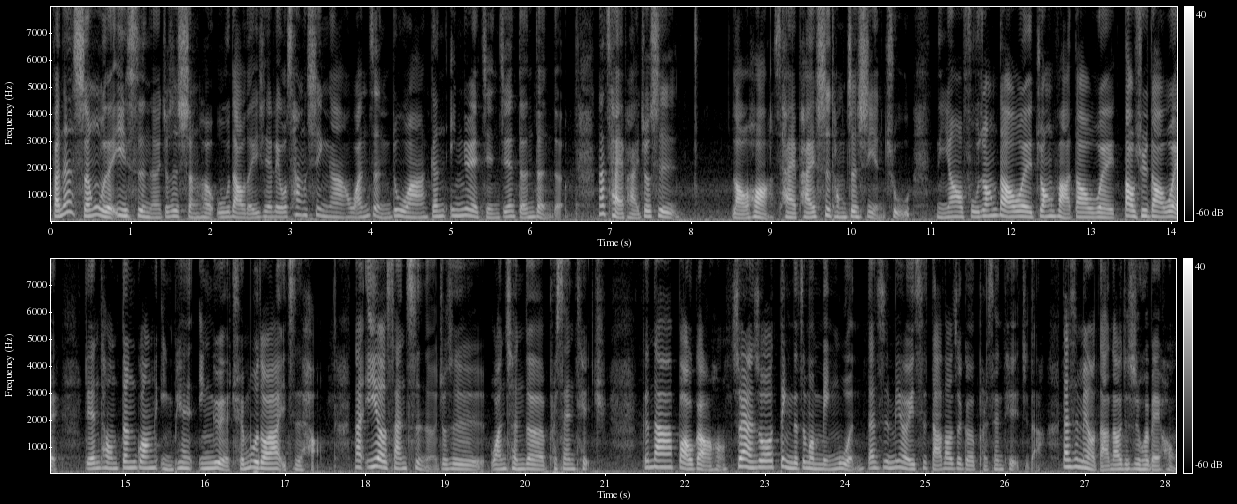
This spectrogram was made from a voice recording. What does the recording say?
反正神舞的意思呢，就是审核舞蹈的一些流畅性啊、完整度啊，跟音乐剪接等等的。那彩排就是老话，彩排视同正式演出，你要服装到位、妆法到位、道具到位，连同灯光、影片、音乐，全部都要一次好。那一二三次呢，就是完成的 percentage。跟大家报告哈，虽然说定的这么明文，但是没有一次达到这个 percentage 的，但是没有达到就是会被轰。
